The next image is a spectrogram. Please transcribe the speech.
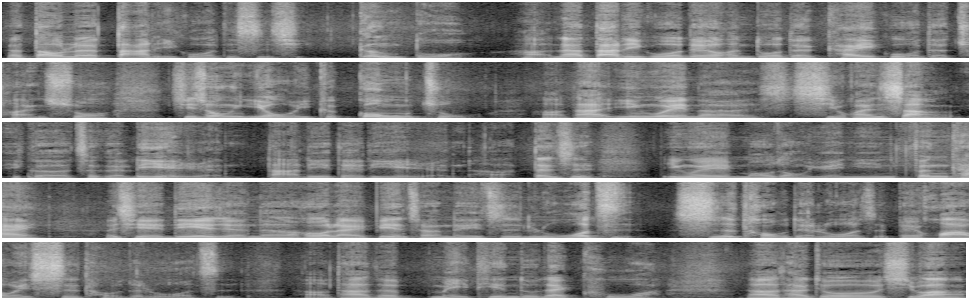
那到了大理国的时期更多啊。那大理国的有很多的开国的传说，其中有一个公主啊，她因为呢喜欢上一个这个猎人，打猎的猎人啊，但是因为某种原因分开，而且猎人呢后来变成了一只骡子，石头的骡子，被化为石头的骡子啊，他的每天都在哭啊，然后他就希望。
